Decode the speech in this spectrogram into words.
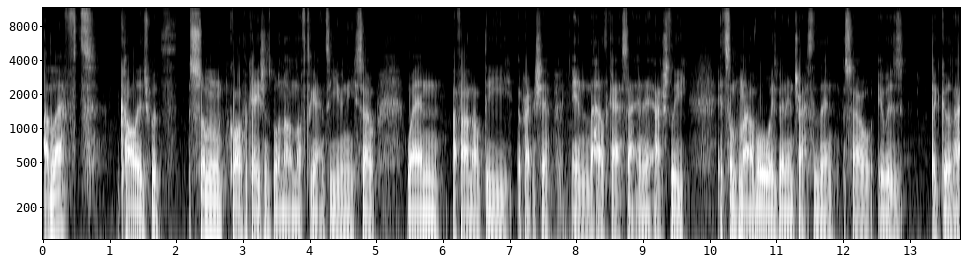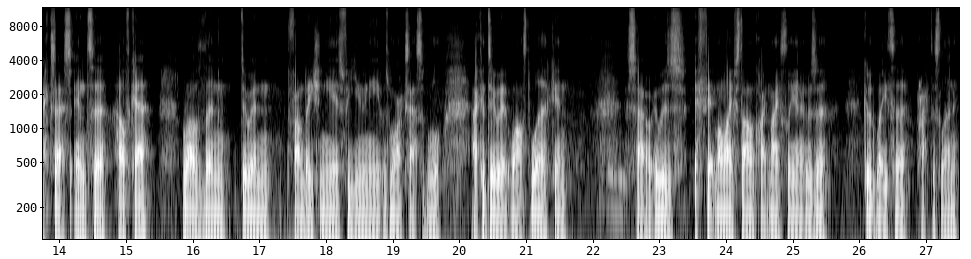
I left college with some qualifications but not enough to get into uni. So when I found out the apprenticeship in the healthcare setting it actually it's something that I've always been interested in. So it was a good access into healthcare rather than doing foundation years for uni it was more accessible. I could do it whilst working. So it was it fit my lifestyle quite nicely and it was a good way to practice learning.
